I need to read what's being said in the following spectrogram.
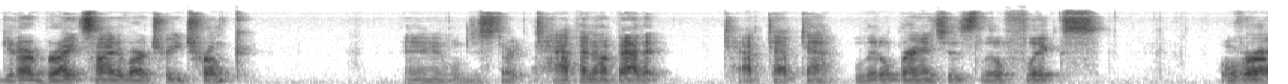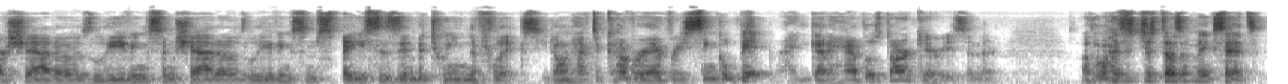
get our bright side of our tree trunk, and we'll just start tapping up at it. Tap, tap, tap. Little branches, little flicks over our shadows, leaving some shadows, leaving some spaces in between the flicks. You don't have to cover every single bit, right? You got to have those dark areas in there. Otherwise, it just doesn't make sense.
